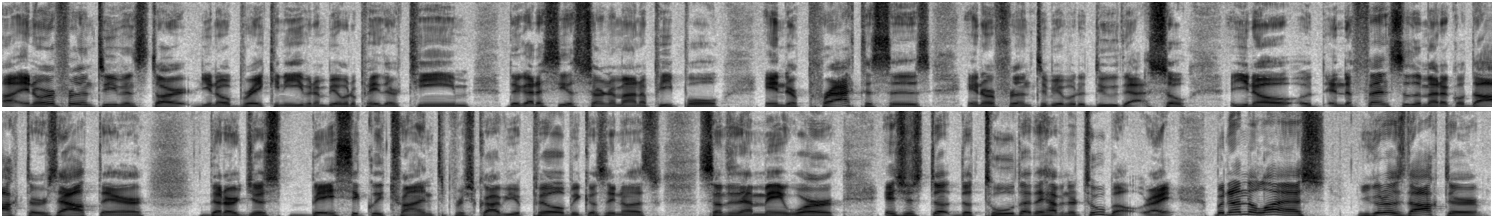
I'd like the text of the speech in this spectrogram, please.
uh, in order for them to even start, you know, breaking even and be able to pay their team, they got to see a certain amount of people in their practices in order for them to be able to do that. So, you know, in defense of the medical doctors out there that are just basically trying to prescribe you a pill because they know that's something that may work, it's just the, the tool that they have in their tool belt, right? But nonetheless, you go to this doctor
